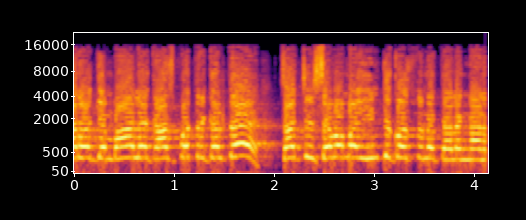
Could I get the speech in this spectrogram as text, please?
ఆరోగ్యం బాగాలేక ఆసుపత్రికి వెళ్తే చచ్చి శవమై ఇంటికి వస్తున్న తెలంగాణ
